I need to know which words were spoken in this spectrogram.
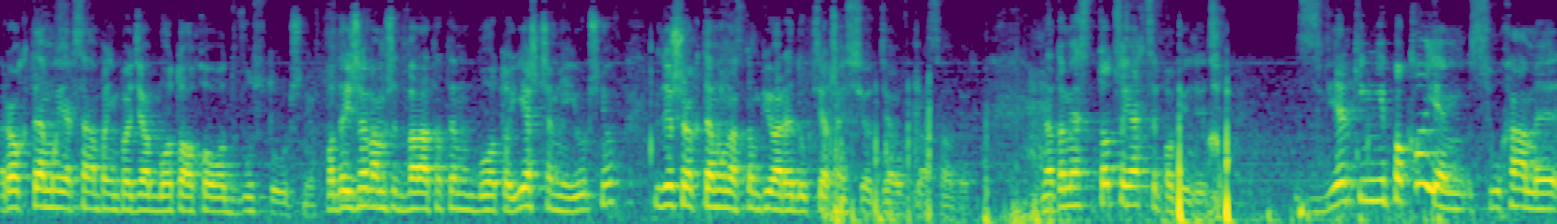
Rok temu, jak sama Pani powiedziała, było to około 200 uczniów. Podejrzewam, że dwa lata temu było to jeszcze mniej uczniów, gdyż rok temu nastąpiła redukcja części oddziałów klasowych. Natomiast to, co ja chcę powiedzieć, z wielkim niepokojem słuchamy,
